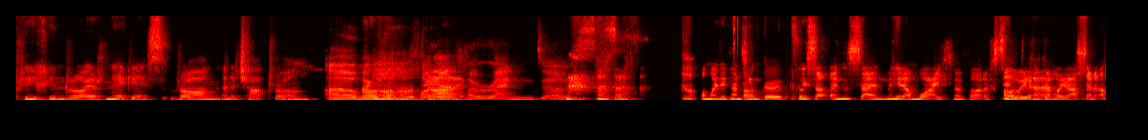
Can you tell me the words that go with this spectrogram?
pryd chi'n rhoi'r neges wrong yn y chat wrong. Oh my oh, god, god yeah. horrendous. Ond mae wedi pan ti'n pwyso yn sen, mae hynna'n waith mewn ffordd, achos ti'n oh, yeah. cyfle allan o.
